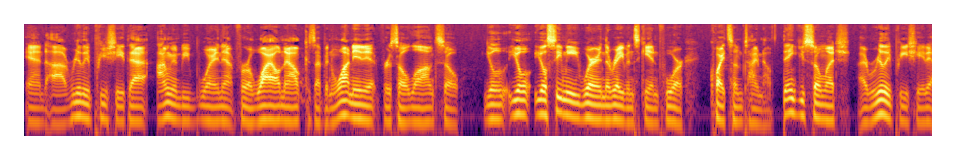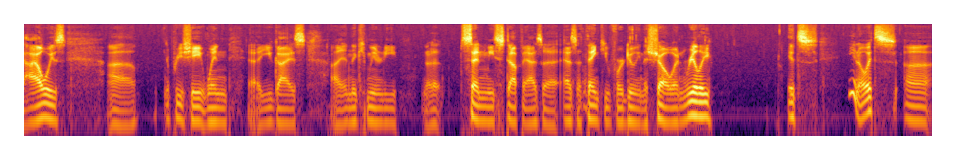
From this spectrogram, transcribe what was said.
and uh, really appreciate that. I'm going to be wearing that for a while now because I've been wanting it for so long. So you'll you'll you'll see me wearing the Raven skin for quite some time now. Thank you so much. I really appreciate it. I always uh, appreciate when uh, you guys uh, in the community uh, send me stuff as a as a thank you for doing the show. And really, it's you know it's I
